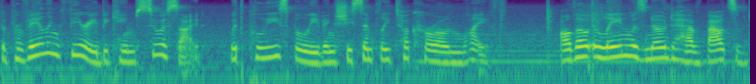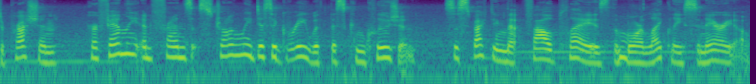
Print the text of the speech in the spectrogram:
The prevailing theory became suicide, with police believing she simply took her own life. Although Elaine was known to have bouts of depression, her family and friends strongly disagree with this conclusion, suspecting that foul play is the more likely scenario.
